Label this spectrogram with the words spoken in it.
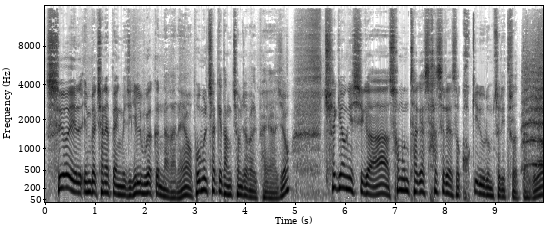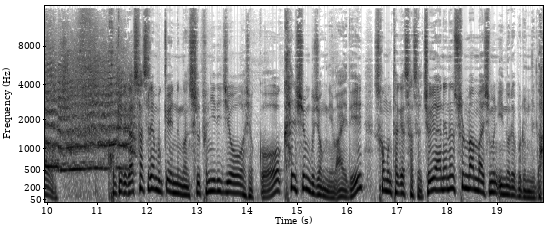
수요일 임백천의 백뮤직 1부가 끝나가네요. 보물찾기 당첨자 발표해야죠. 최경희 씨가 서문탁의 사슬에서 코끼리 울음소리 들었다고요. 코끼리가 사슬에 묶여 있는 건 슬픈 일이지요 하셨고 칼슘 부정님 아이디 서문탁의 사슬 저희 아내는 술만 마시면 이 노래 부릅니다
